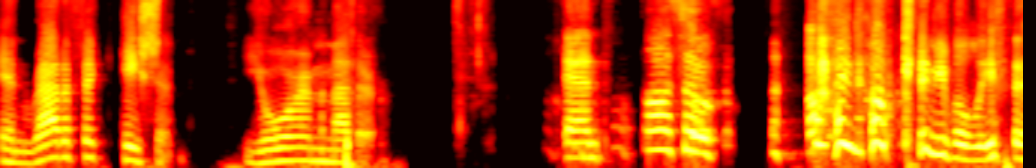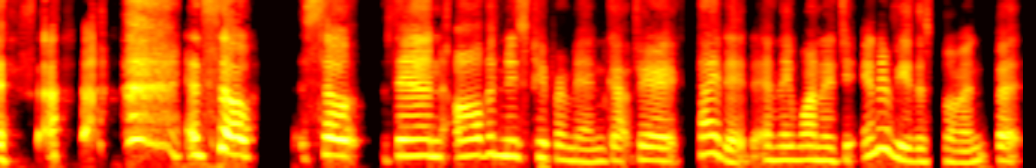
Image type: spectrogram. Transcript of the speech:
in ratification. Your mother. And awesome. So, I know. Can you believe it? and so, so then all the newspaper men got very excited and they wanted to interview this woman, but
